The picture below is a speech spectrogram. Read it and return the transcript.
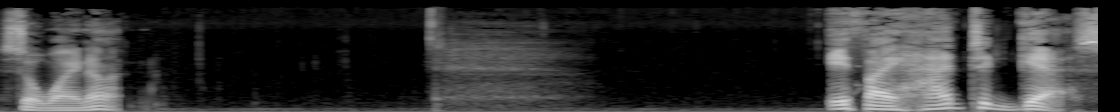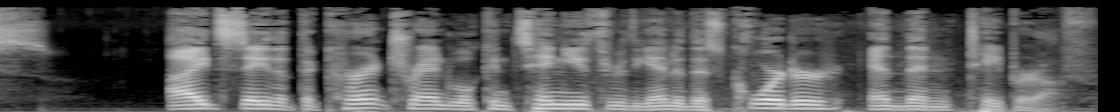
so why not? If I had to guess, I'd say that the current trend will continue through the end of this quarter and then taper off.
